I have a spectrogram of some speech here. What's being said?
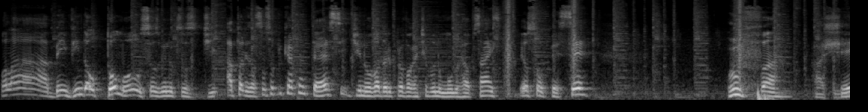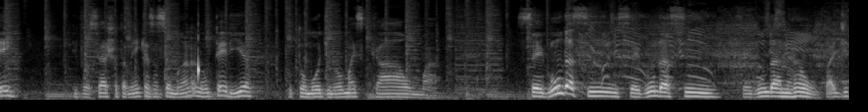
Olá, bem-vindo ao Tomou, seus minutos de atualização sobre o que acontece de inovador e provocativo no mundo Help Science. Eu sou o PC. Ufa, achei. E você achou também que essa semana não teria o Tomou de novo, mas calma. Segunda sim, segunda sim, segunda não. Vai de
